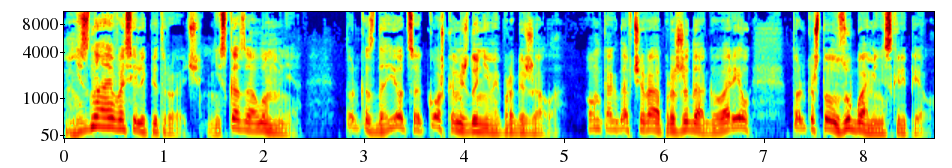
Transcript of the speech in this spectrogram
«Не знаю, Василий Петрович, не сказал он мне. Только, сдается, кошка между ними пробежала. Он, когда вчера про жида говорил, только что зубами не скрипел.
